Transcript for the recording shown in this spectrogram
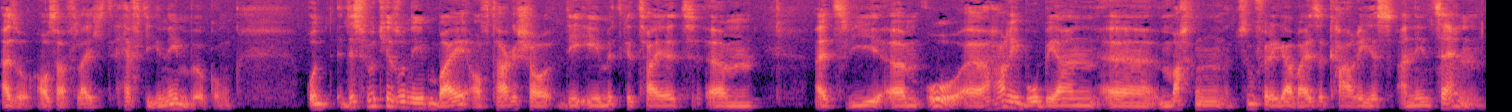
Also außer vielleicht heftige Nebenwirkungen. Und das wird hier so nebenbei auf tagesschau.de mitgeteilt. Ähm, als wie, ähm, oh, äh, Haribo-Bären äh, machen zufälligerweise Karies an den Zähnen.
